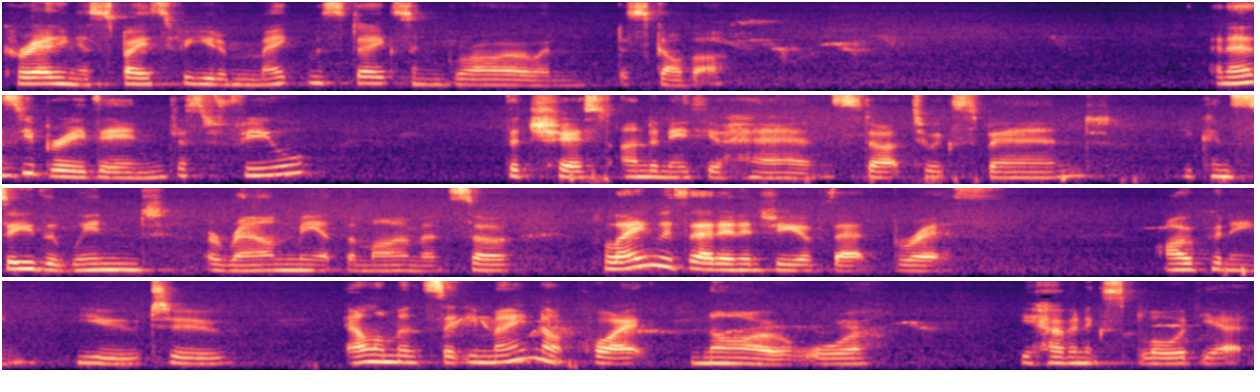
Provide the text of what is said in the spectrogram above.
creating a space for you to make mistakes and grow and discover. And as you breathe in, just feel the chest underneath your hands start to expand. You can see the wind around me at the moment. So play with that energy of that breath, opening you to elements that you may not quite know or you haven't explored yet.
